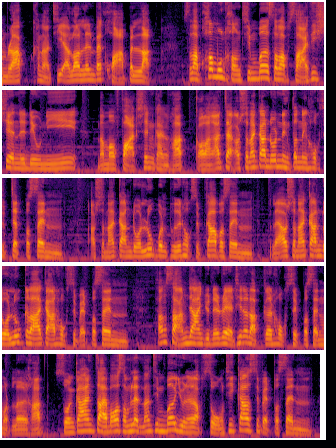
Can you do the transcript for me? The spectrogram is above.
มรับ ขณะที่แอรอนเล่นแบ็คขวาเป็นหลักสำหรับข้อมูลของทิมเบอร์สำหรับสายที่เชียร์ในดิวนี้นำมาฝากเช่นกันครับก่องหลังอาจจะเอาชนะการดวล1ต่อ1 67%เอาชนะการดวลลูกบนพื้น 69%และเอาชนะการดวลลูกกลางอากาศ 61%ทั้ง 3 อย่างอยู่ในเรทที่ระดับเกิน 60%หมดเลยครับ ส่วนการจ่ายบอลสำเร็จนั้นทิมเบอร์อยู่ในระดับสูงที่ 91%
